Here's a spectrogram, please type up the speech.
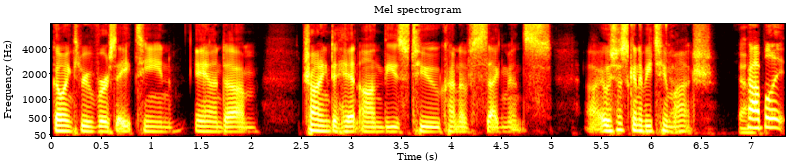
going through verse eighteen and um, trying to hit on these two kind of segments. Uh, it was just going to be too Yeah. much. Yeah. Probably,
